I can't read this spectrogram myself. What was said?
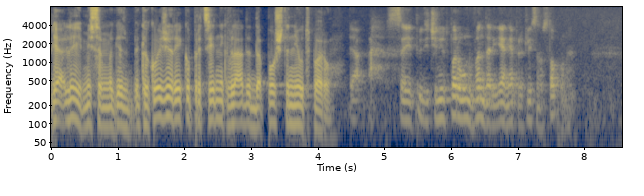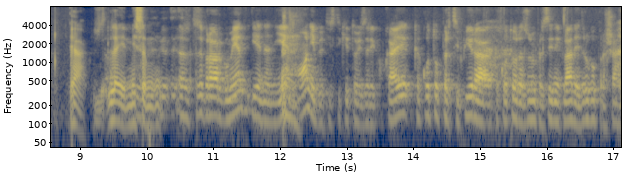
Ja, lej, mislim, kako je že rekel predsednik vlade, da pošte ni odprl. Ja, sej tudi če ni odprl, um, vendar je nepreklicno odstopil. Ne? Ja, lej, mislim, To se pravi, argument je na njem, on je bil tisti, ki je to izrekel. Kaj, kako to percipira, kako to razume predsednik vlade, je drugo vprašanje.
